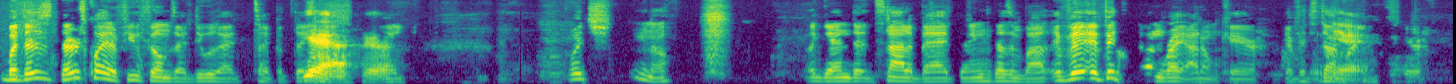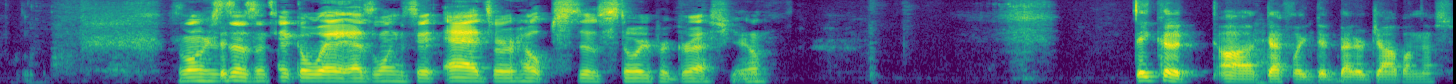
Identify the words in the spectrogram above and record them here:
But there's there's quite a few films that do that type of thing. Yeah, yeah. Like, which you know, again, it's not a bad thing. It doesn't bother if it, if it's done right. I don't care if it's done Yeah. right. I don't care. As long as it doesn't take away, as long as it adds or helps the story progress, you know. They could uh, definitely did better job on this.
